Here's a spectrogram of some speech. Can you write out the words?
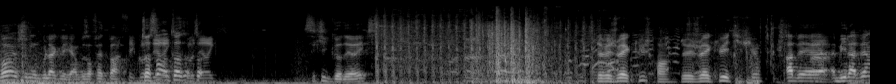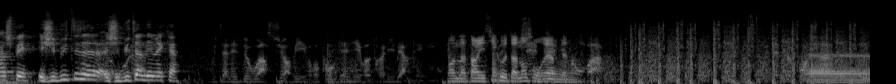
Ouais, j'ai mon goulag, les gars, vous en faites pas. C'est c'est qui Goderix Je devais jouer avec lui, je crois. Je devais jouer avec lui et Tifio. Ah, ben mais il avait un HP. Et j'ai buté, j'ai buté un des mecs. hein. Vous allez devoir survivre pour gagner votre liberté. On attend ici, Gotha, non, pour bien, peut-être. Combat. Vous êtes le prochain. Euh.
